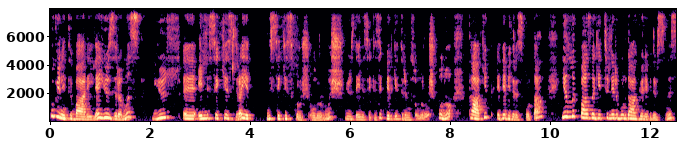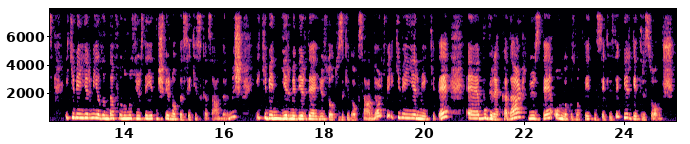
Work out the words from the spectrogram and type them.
Bugün itibariyle 100 liramız 158 lira 78 kuruş olurmuş. %58'lik bir getirimiz olurmuş. Bunu takip edebiliriz buradan. Yıllık bazda getirileri buradan görebilirsiniz. 2020 yılında fonumuz %71.8 kazandırmış. 2021'de %32.94 ve 2022'de e, bugüne kadar %19.78'lik bir getirisi olmuş.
